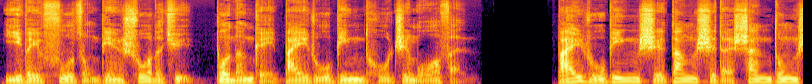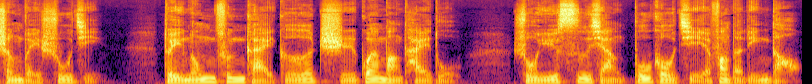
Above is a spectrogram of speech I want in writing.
一位副总编说了句“不能给白如冰涂脂抹粉”。白如冰是当时的山东省委书记，对农村改革持观望态度，属于思想不够解放的领导。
